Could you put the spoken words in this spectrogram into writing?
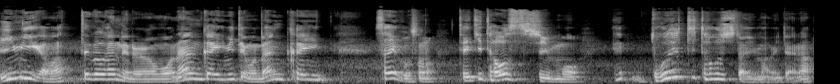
意味が全く分かんないのよ。もう何回見ても何回最後その敵倒すシーンもえどうやって倒した？今みたいな。も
